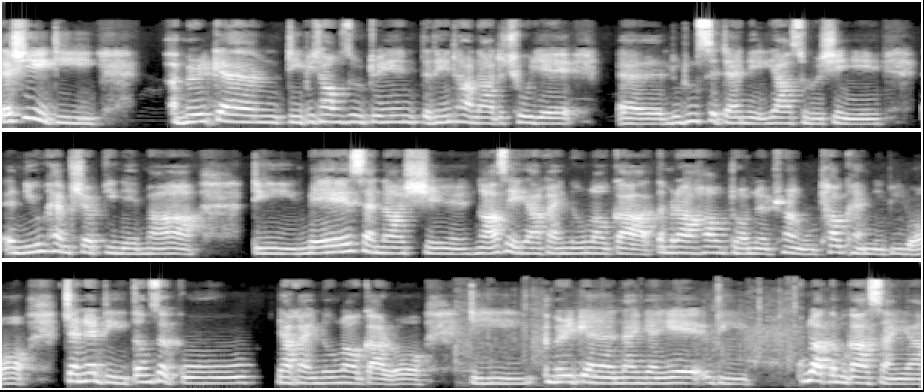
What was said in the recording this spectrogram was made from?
လက်ရှိဒီ American ဒီပြည်ထောင်စုတွင်သတင်းဌာနတချို့ရဲ့အဲလူထုစစ်တမ်းတွေအရဆိုလို့ရှိရင် New Hampshire ပြည်နယ်မှာ ဒီမဲဆန္ဒရှင်90ရာခိုင်နှုန်းလောက်ကသမ္မတဟောင်းဒေါ်နယ်ထရန့်ကိုထောက်ခံနေပြီးတော့ဂျန်နက်ဒီ39ရာခိုင်နှုန်းလောက်ကတော့ဒီအမေရိကန်နိုင်ငံရဲ့ဒီကုလသမဂ္ဂဆိုင်ရာ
